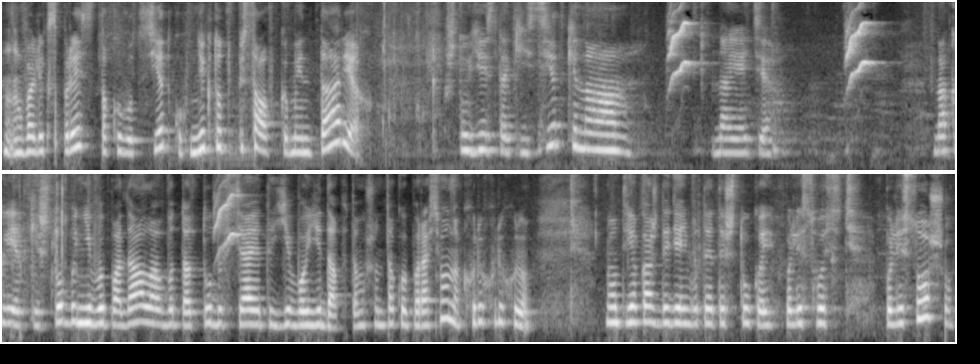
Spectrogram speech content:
в Алиэкспресс такую вот сетку. Мне кто-то писал в комментариях, что есть такие сетки на, на эти на клетке, чтобы не выпадала вот оттуда вся эта его еда, потому что он такой поросенок, хрю-хрю-хрю. Ну вот я каждый день вот этой штукой пылесосить пылесошу.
